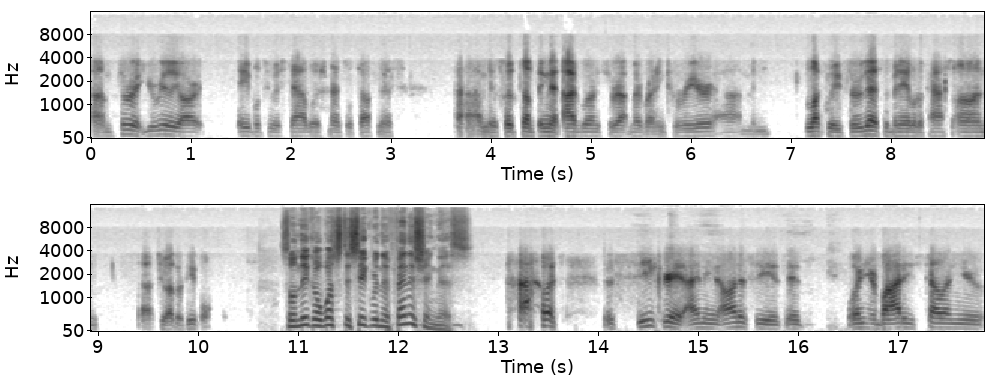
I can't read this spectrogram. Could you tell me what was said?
um, through it, you really are able to establish mental toughness. Um, and so it's something that I've learned throughout my running career. Um, and luckily through this, I've been able to pass on uh, to other people. So, Nico, what's the secret in finishing this? the secret, I mean, honestly, it's, it's when your body's telling you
